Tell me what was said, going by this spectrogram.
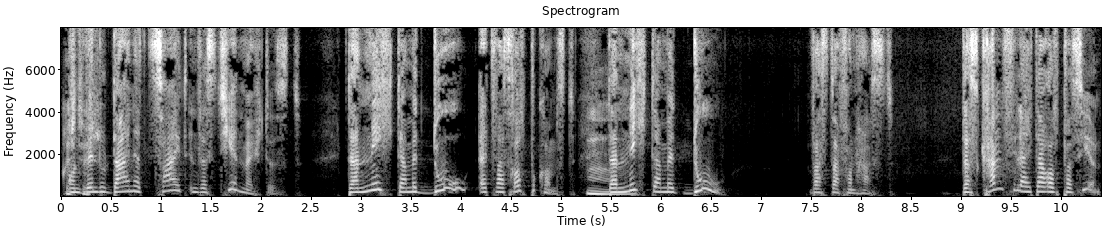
Und wenn du deine Zeit investieren möchtest, dann nicht, damit du etwas rausbekommst. Hm. Dann nicht, damit du was davon hast. Das kann vielleicht daraus passieren.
